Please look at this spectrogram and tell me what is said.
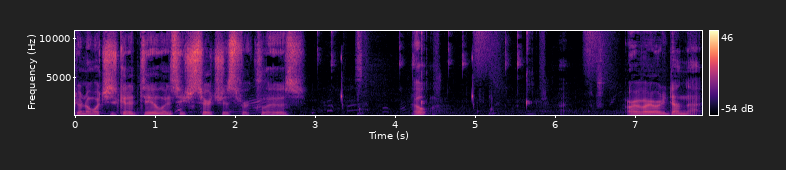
Don't know what she's gonna do when she searches for clues. Oh. Or have I already done that?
